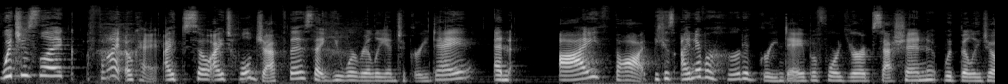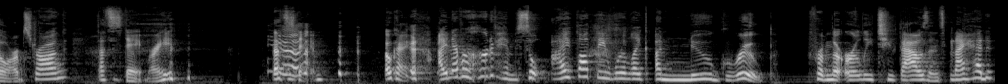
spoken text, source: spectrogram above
Which is like fine. Okay. I so I told Jeff this that you were really into Green Day and I thought because I never heard of Green Day before your obsession with Billie Joe Armstrong. That's his name, right? That's his name. Okay. I never heard of him. So I thought they were like a new group from the early 2000s and I had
